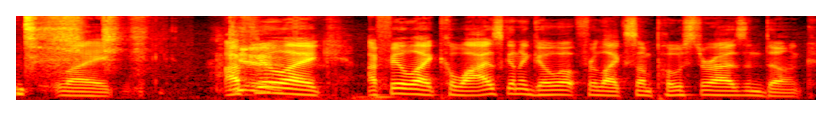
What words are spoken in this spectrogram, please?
like I Yeah. feel like I feel like Kawhi's gonna go up for like some posterized and dunk,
